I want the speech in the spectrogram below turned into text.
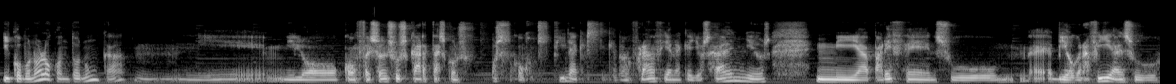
Y como no lo contó nunca, mm, ni, lo confesó en sus cartas con su esposa, con Josefina, que se quedó en Francia en aquellos años, ni aparece en su eh, biografía, en su,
